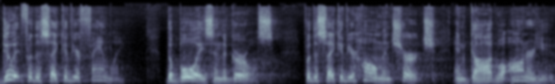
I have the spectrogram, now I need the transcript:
Do it for the sake of your family, the boys and the girls, for the sake of your home and church, and God will honor you.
